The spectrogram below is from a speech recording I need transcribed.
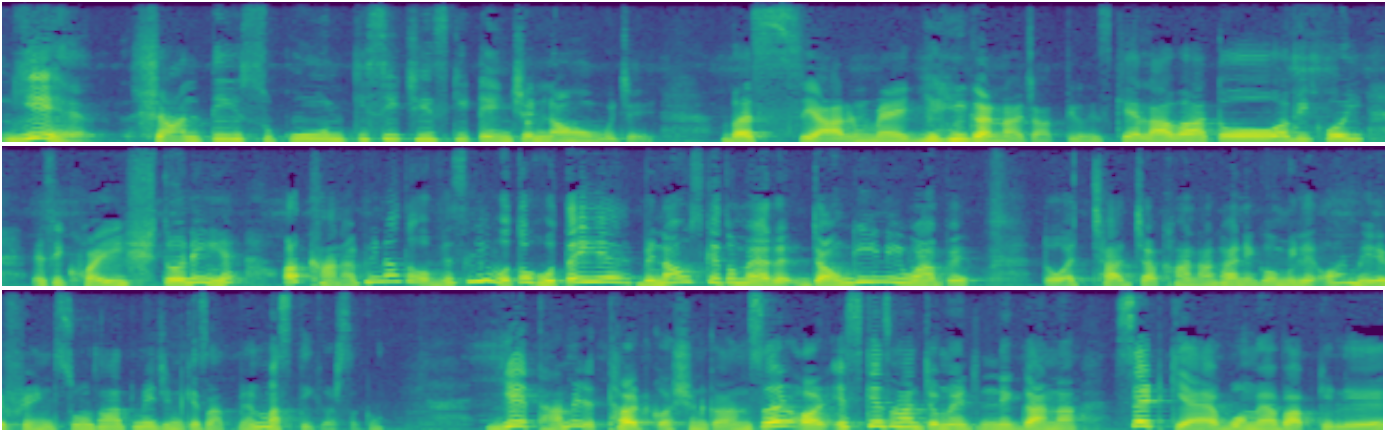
ये है, शांति, सुकून, किसी चीज़ की टेंशन ना हो मुझे। बस यार, मैं यही करना चाहती हूँ। इसके अलावा तो अभी कोई ऐसी ख्वाहिश तो नहीं है। और खाना पीना तो ऑब्वियसली वो तो होता ही है। बिना उसके तो मैं जाऊँगी ही नहीं वहाँ पे। तो अच्छा अच्छा खाना खाने को मिले और मेरे फ्रेंड्स हों साथ में, जिनके साथ में मस्ती कर सकूँ। ये था मेरे थर्ड क्वेश्चन का आंसर और इसके साथ जो मैंने गाना सेट किया है, वो मैं अब आपके लिए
